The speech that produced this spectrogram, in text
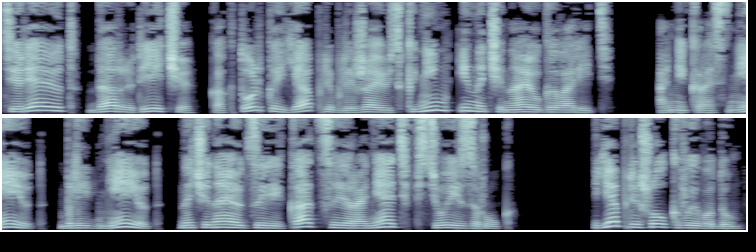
теряют дар речи, как только я приближаюсь к ним и начинаю говорить. Они краснеют, бледнеют, начинают заикаться и ронять все из рук. Я пришел к выводу.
